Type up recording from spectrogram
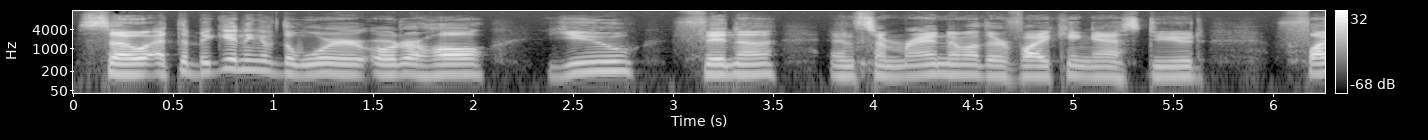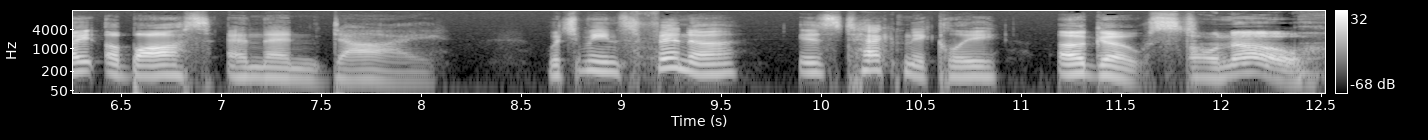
So, at the beginning of the Warrior Order Hall, you, Finna, and some random other Viking ass dude fight a boss and then die, which means Finna is technically a ghost. Oh no.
